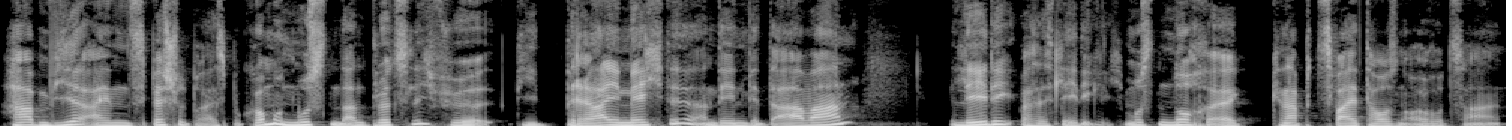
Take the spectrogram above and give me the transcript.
haben wir einen Specialpreis bekommen und mussten dann plötzlich für die drei Nächte, an denen wir da waren, ledig, was heißt lediglich, mussten noch äh, knapp 2000 Euro zahlen.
